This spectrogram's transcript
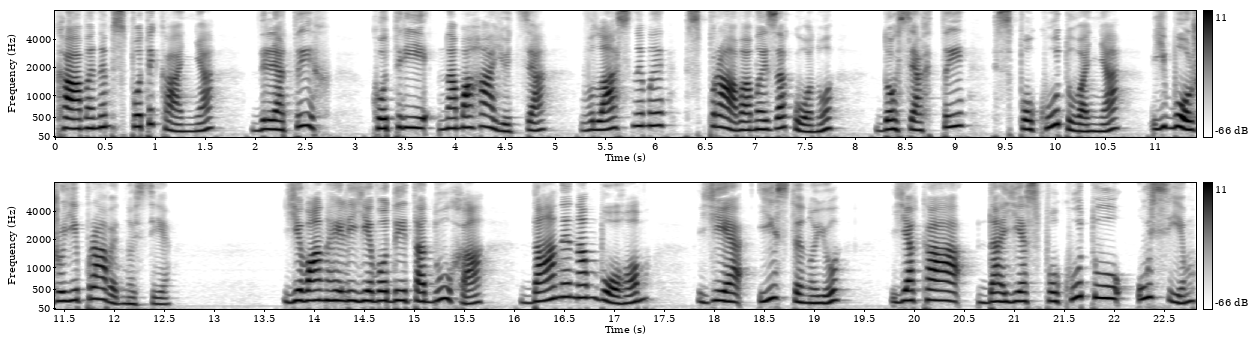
каменем спотикання для тих, котрі намагаються власними справами закону досягти спокутування й Божої праведності. Євангеліє води та духа, дане нам Богом, є істиною, яка дає спокуту усім,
